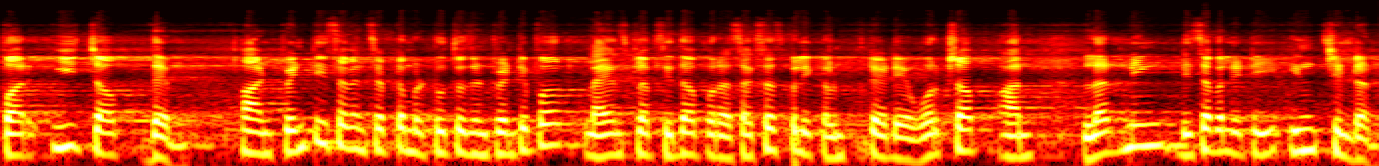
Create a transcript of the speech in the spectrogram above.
for each of them. On 27 September 2024, Lions Club Siddhapura successfully completed a workshop on learning disability in children.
